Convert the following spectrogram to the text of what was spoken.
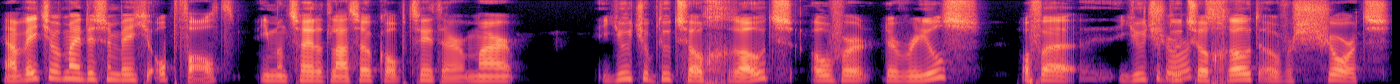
Ja, weet je wat mij dus een beetje opvalt? Iemand zei dat laatst ook al op Twitter, maar YouTube doet zo groots over de reels. Of eh, YouTube doet zo groot over shorts.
